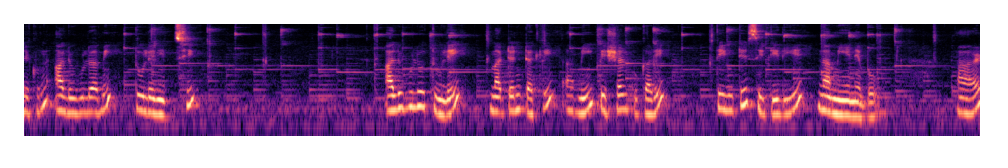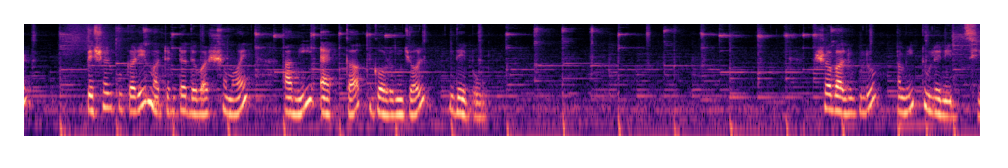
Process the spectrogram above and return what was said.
দেখুন, আলুগুলো আমি তুলে নিচ্ছি। আলুগুলো তুলে মাটনটাকে আমি প্রেশার কুকারে তিনটে সিটি দিয়ে নামিয়ে নেব। আর প্রেশার কুকারে মাটনটা দেওয়ার সময় আমি এক কাপ গরম জল দেব। সব আলুগুলো আমি তুলে নিচ্ছি।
